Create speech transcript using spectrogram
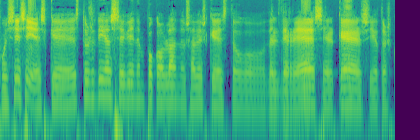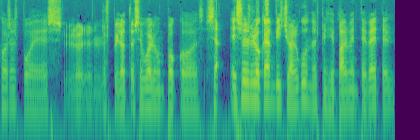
Pues sí, sí, es que estos días se viene un poco hablando, sabes que esto del DRS, el KERS y otras cosas, pues los pilotos se vuelven un poco... O sea, eso es lo que han dicho algunos, principalmente Vettel,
